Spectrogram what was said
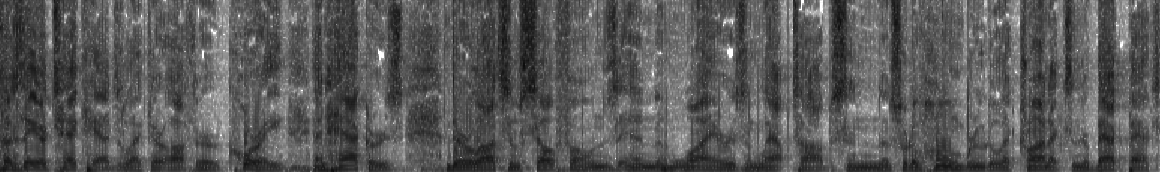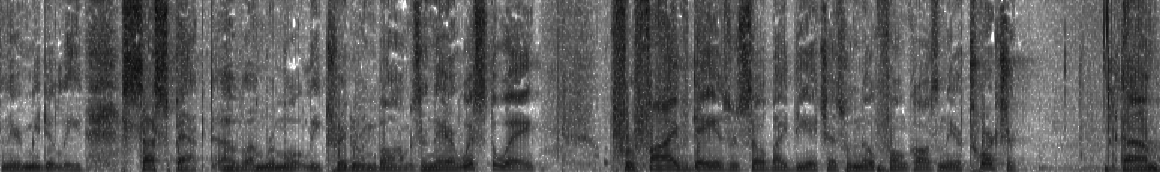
because they are tech heads like their author Cory and hackers. There are lots of cell phones and wires and laptops and uh, sort of homebrewed electronics in their backpacks, and they're immediately suspect of um, remotely triggering bombs. And they are whisked away for five days or so by DHS with no phone calls, and they are tortured um,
